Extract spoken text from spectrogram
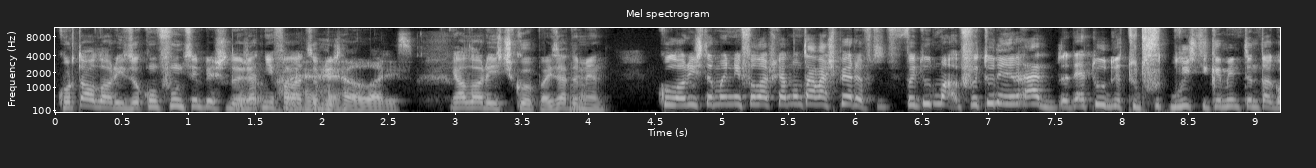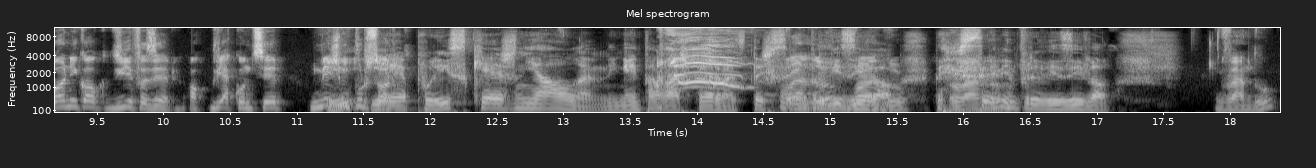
Courtois ou o Loris, eu confundo sempre estes dois, já tinha falado sobre isto. É o Loris. É o Loris, desculpa, exatamente. Que o Loris também nem foi lá buscar, não estava à espera, foi tudo, mal- foi tudo errado, é tudo, é tudo futbolisticamente antagónico ao que devia fazer, ao que devia acontecer, mesmo e, por e sorte. é por isso que é genial, mano. Ninguém estava à espera, mas tens que ser Vando, imprevisível. Vando, Tens que ser imprevisível. Vando.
